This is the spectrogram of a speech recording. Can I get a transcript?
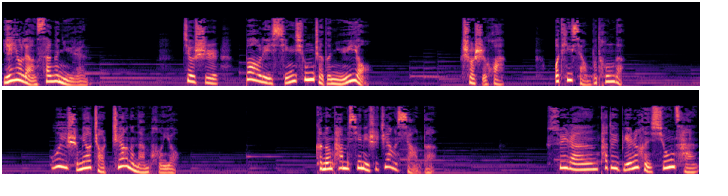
也有两三个女人，就是暴力行凶者的女友。说实话，我挺想不通的，为什么要找这样的男朋友？可能他们心里是这样想的。虽然他对别人很凶残，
